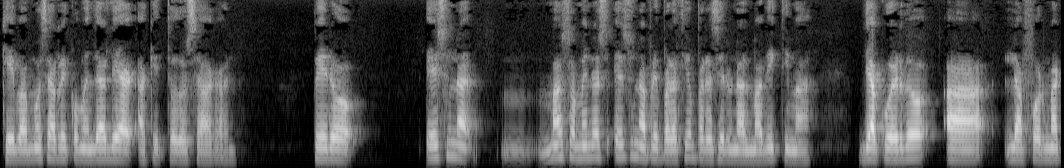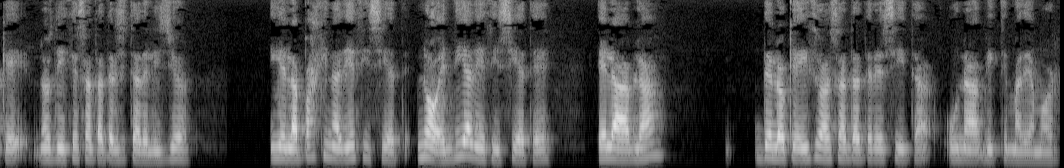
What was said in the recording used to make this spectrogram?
que vamos a recomendarle a, a que todos hagan. Pero es una, más o menos, es una preparación para ser un alma víctima, de acuerdo a la forma que nos dice Santa Teresita de Lisieux. Y en la página 17, no, en día 17, él habla de lo que hizo a Santa Teresita una víctima de amor.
